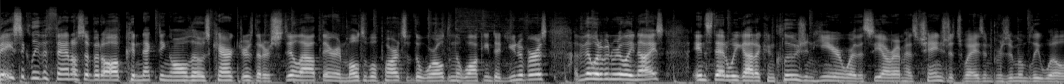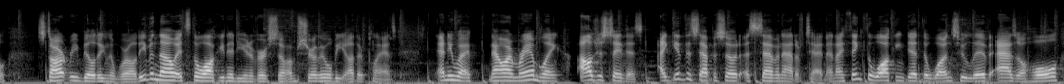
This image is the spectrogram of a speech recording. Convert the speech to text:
basically the Thanos of it all, connecting all those characters that are still out there in multiple parts of the world in the Walking Dead universe. I think that would have been really nice. Instead, we got a conclusion here where the CRM has changed its ways and presumably will start rebuilding the world, even though it's the Walking Dead universe, so I'm sure there will be other plans. Anyway, now I'm rambling. I'll just say this. I give this episode a 7 out of 10, and I think The Walking Dead, The Ones Who Live as a whole,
